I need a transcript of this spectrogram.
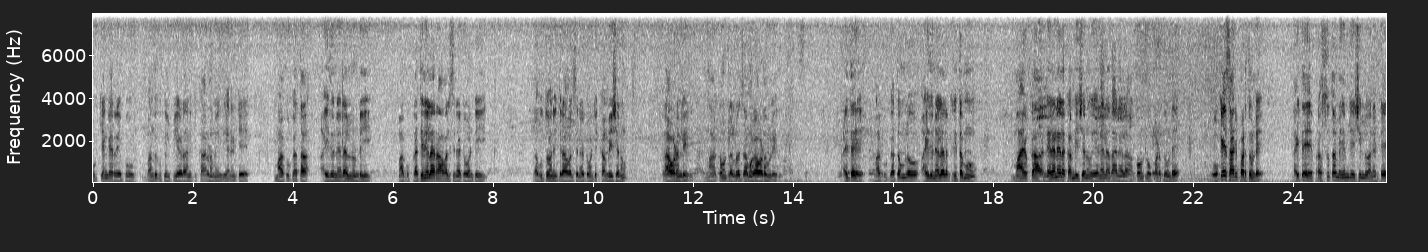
ముఖ్యంగా రేపు బంద్కు పిలిపియడానికి కారణం ఏంటి అని అంటే మాకు గత ఐదు నెలల నుండి మాకు ప్రతి నెల రావాల్సినటువంటి ప్రభుత్వం నుంచి రావాల్సినటువంటి కమిషను రావడం లేదు. మా అకౌంట్లలో జమ కావడం లేదు. అయితే మాకు గతంలో ఐదు నెలల క్రితము మా యొక్క నెల నెల కమిషను ఏ నెల దా నెల అకౌంట్లో పడుతుండే ఒకేసారి పడుతుండే. అయితే ప్రస్తుతం ఏం చేసిండు అని అంటే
